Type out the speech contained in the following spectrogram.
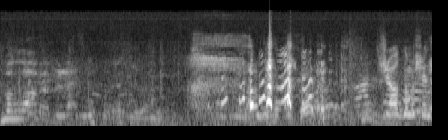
Ну ладно, блядь, нихуя себе. Одну машину.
